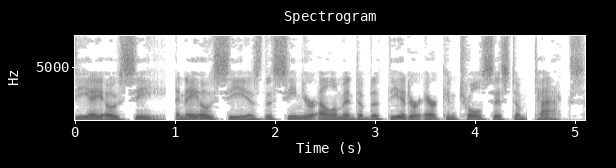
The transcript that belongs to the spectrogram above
CAOC. .An AOC is the senior element of the Theater Air Control System TACS.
